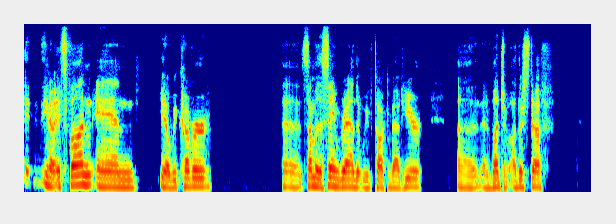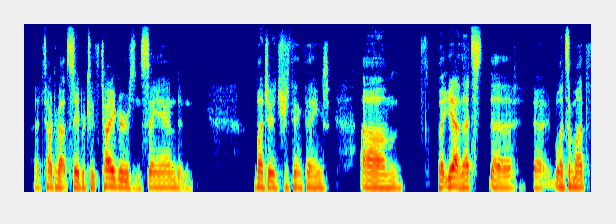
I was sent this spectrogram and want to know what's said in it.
it, you know it's fun, and you know we cover uh, some of the same ground that we've talked about here, uh, and a bunch of other stuff. I talk about saber-toothed tigers and sand and a bunch of interesting things. Um, but yeah, that's uh, uh, once a month,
